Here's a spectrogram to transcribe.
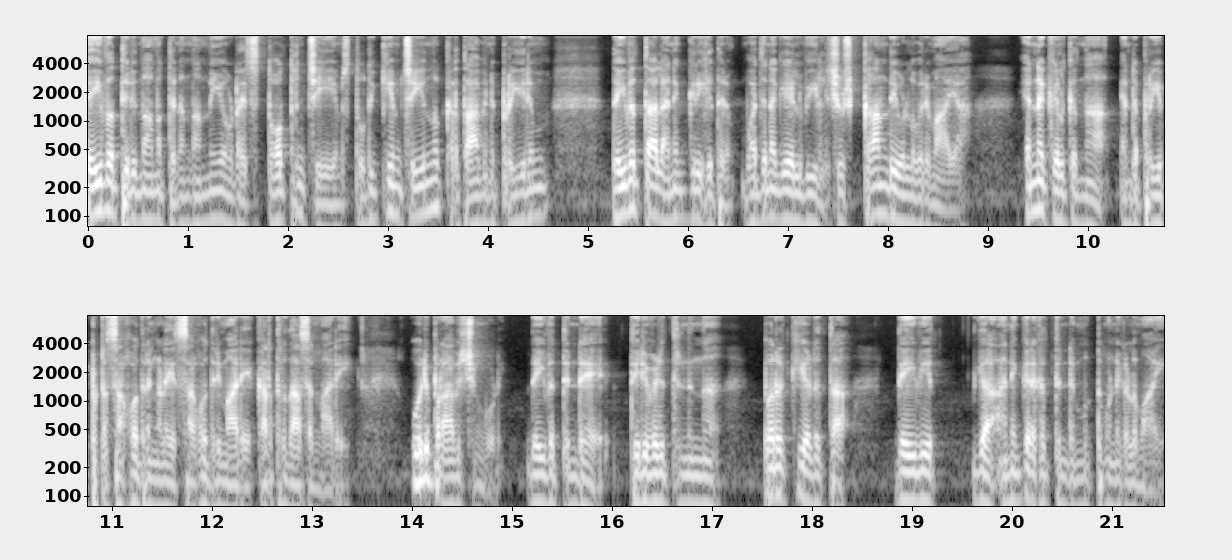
ദൈവ തിരുനാമത്തിന് നന്ദിയോടെ സ്തോത്രം ചെയ്യുകയും സ്തുതിക്കുകയും ചെയ്യുന്നു. കർത്താവിന് പ്രിയരും ദൈവത്താൽ അനുഗ്രഹീതരും വചനകേൾവിയിൽ ശുഷ്കാന്തിയുള്ളവരുമായ എന്നെ കേൾക്കുന്ന എന്റെ പ്രിയപ്പെട്ട സഹോദരങ്ങളെ സഹോദരിമാരെ കർത്തൃദാസന്മാരെ ഒരു പ്രാവശ്യം കൂടി ദൈവത്തിന്റെ തിരുവഴുത്തിൽ നിന്ന് പെറുക്കിയെടുത്ത ദൈവിക അനുഗ്രഹത്തിന്റെ മുത്തുമണികളുമായി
